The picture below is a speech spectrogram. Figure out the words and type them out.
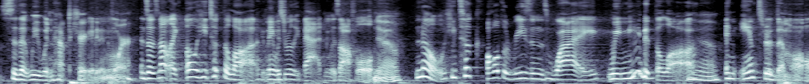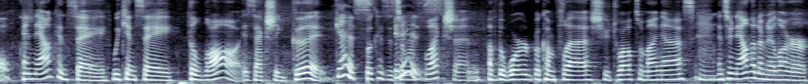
so that we wouldn't have to carry it anymore. And so it's not like, oh, he took the law and it was really bad and it was awful. Yeah. No, he took all the reasons why we needed the law Yeah. and answered them all. And now can say we can say the law is actually good. Yes, because it's it a is. reflection of the Word become flesh who dwelt among us. Mm. And so now that I'm no longer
